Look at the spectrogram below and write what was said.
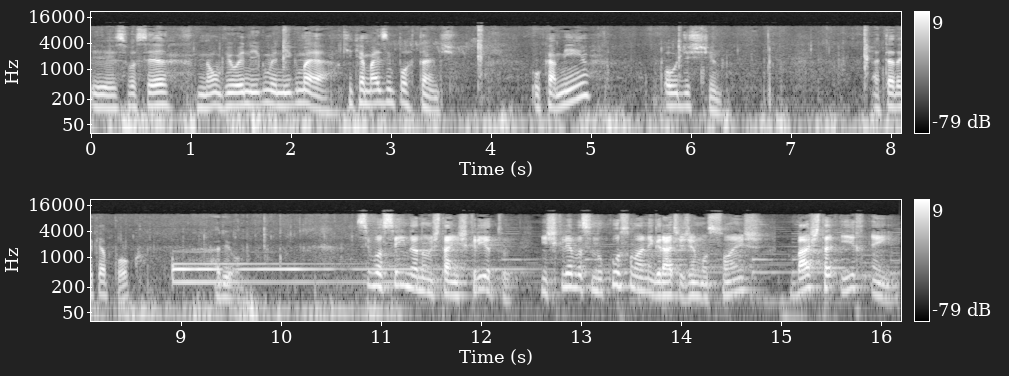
E se você não viu o enigma, o enigma é o que é mais importante: o caminho ou o destino? Até daqui a pouco. Ariô. Se você ainda não está inscrito, inscreva-se no curso online grátis de emoções. Basta ir em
